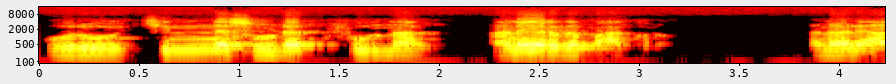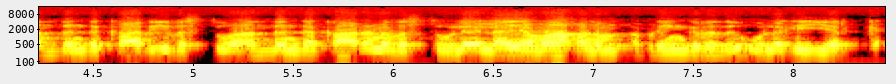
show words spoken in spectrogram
ஒரு சின்ன சுடர் பூனால் அணையறத பாக்குறோம் அதனால அந்தந்த காரிய வஸ்து அந்தந்த காரண வஸ்துவிலே லயமாகணும் அப்படிங்கிறது உலக இயற்கை.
